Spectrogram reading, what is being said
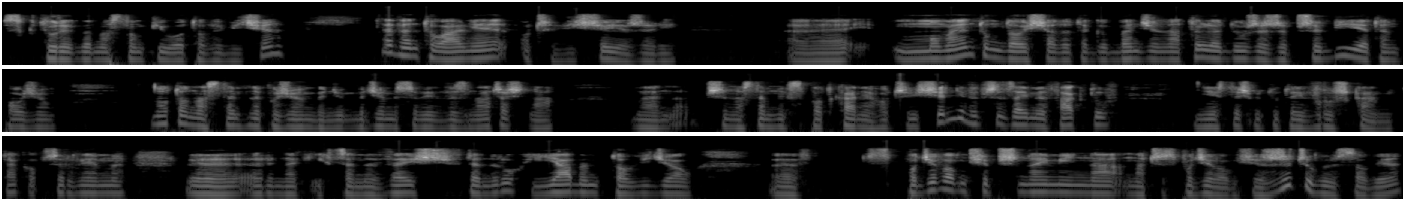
z którego nastąpiło to wybicie. Ewentualnie oczywiście, jeżeli e, momentum dojścia do tego będzie na tyle duże, że przebije ten poziom, no to następne poziomy będziemy sobie wyznaczać na, na, przy następnych spotkaniach. Oczywiście nie wyprzedzajmy faktów, nie jesteśmy tutaj wróżkami, tak? Obserwujemy y, rynek i chcemy wejść w ten ruch. Ja bym to widział, e, spodziewałbym się przynajmniej na, znaczy spodziewałbym się, życzyłbym sobie,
